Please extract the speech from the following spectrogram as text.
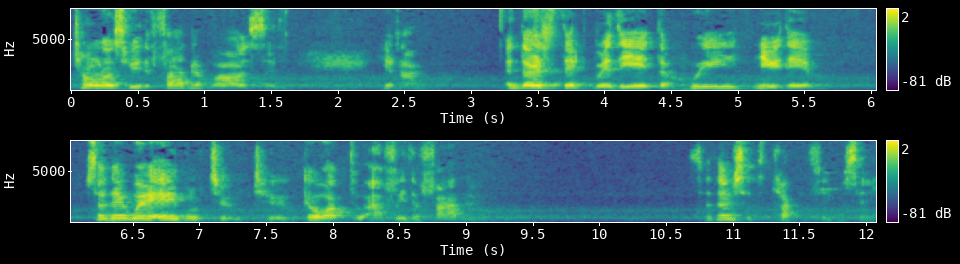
told us who the whānau was and, you know, and those that were there, the hui knew them. So they were able to, to go up to Awhi the whānau. So those are the type of things that,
